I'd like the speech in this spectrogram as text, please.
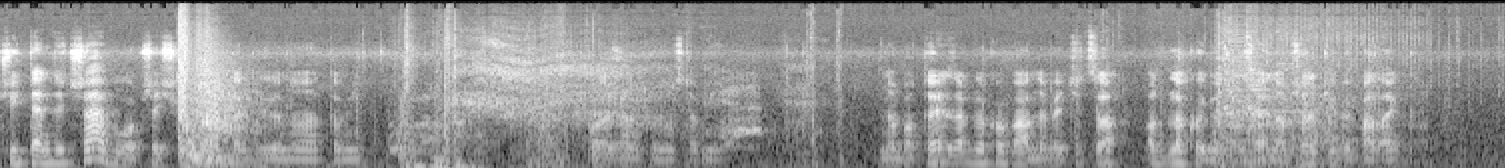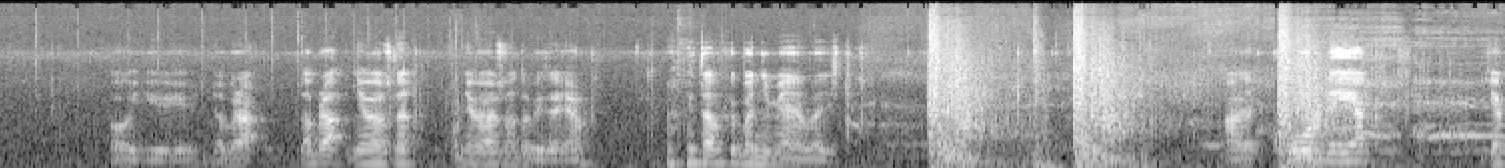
Czyli tędy trzeba było przejść chyba, tak wygląda na to mi. Koleżanko zostaw mnie. No bo to jest zablokowane, wiecie co? Odblokujmy to sobie na wszelki wypadek. Ojej, dobra, dobra, nieważne, nieważne, do widzenia. Tam chyba nie miałem wejść. Ale kurde, jak, jak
